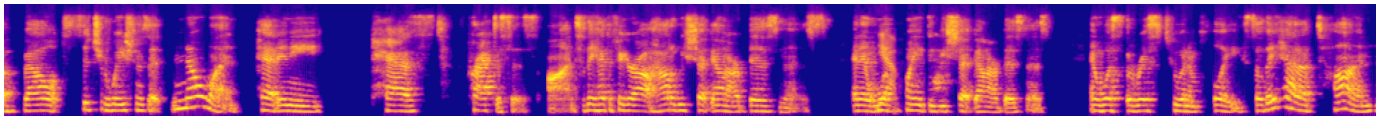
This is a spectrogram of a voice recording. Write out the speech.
about situations that no one had any past practices on. So they had to figure out how do we shut down our business? And at yeah. what point do we shut down our business? And what's the risk to an employee? So they had a ton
